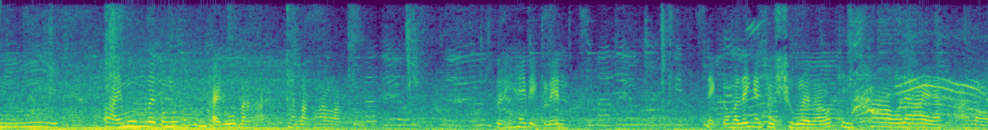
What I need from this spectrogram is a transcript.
นี่หลายมุมเลยตรงนู้นก็มุมถ่ายรูปนะคะ น่ารักน่ารัก ตัวนี้ให้เด็กเล่น เด็กก็มาเล่นกันชิวๆเลยแล้วก็กินข้าวได้นะคะรอ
